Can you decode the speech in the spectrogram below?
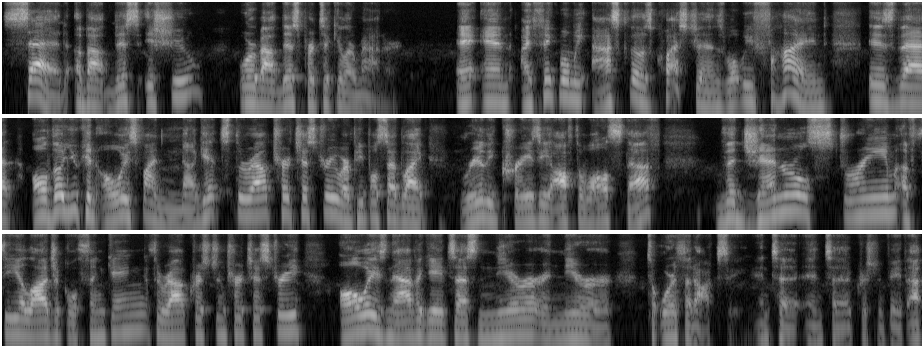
said about this issue or about this particular matter? And, i think when we ask those questions what we find is that although you can always find nuggets throughout church history where people said like really crazy off the wall stuff the general stream of theological thinking throughout christian church history always navigates us nearer and nearer to orthodoxy into into Christian faith. I,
